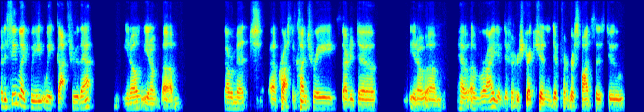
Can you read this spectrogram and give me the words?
but it seemed like we we got through that you know you know um, governments across the country started to you know um, have a variety of different restrictions and different responses to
